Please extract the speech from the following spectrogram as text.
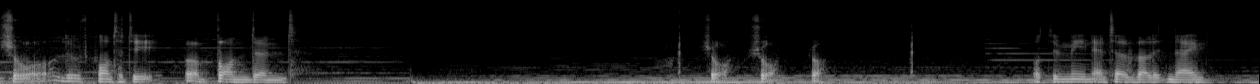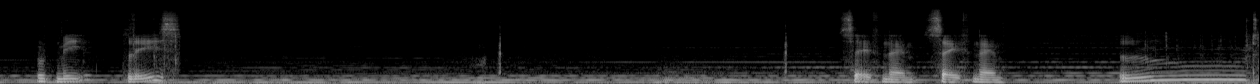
Sure. Loot quantity abundant. Sure, sure, sure. What do you mean enter a valid name? Shoot me, please? Safe name, safe name. Loot.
